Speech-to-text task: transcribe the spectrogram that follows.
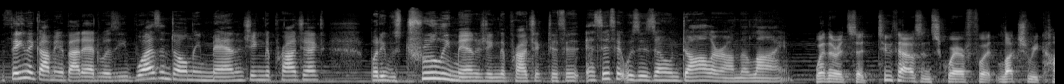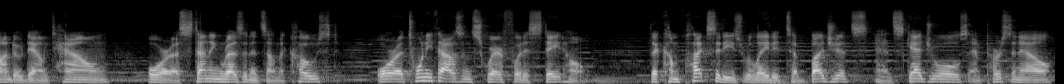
The thing that got me about Ed was he wasn't only managing the project, but he was truly managing the project as if it was his own dollar on the line. Whether it's a 2,000 square foot luxury condo downtown, or a stunning residence on the coast, or a 20,000 square foot estate home, the complexities related to budgets and schedules and personnel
